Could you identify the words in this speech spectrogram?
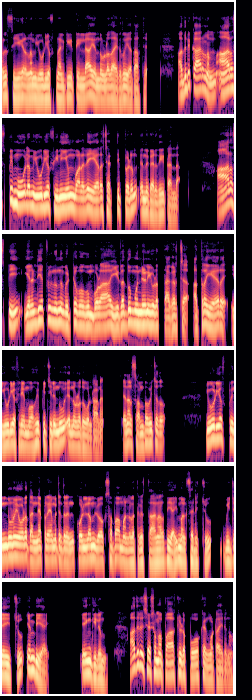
ഒരു സ്വീകരണം യു ഡി എഫ് നൽകിയിട്ടില്ല എന്നുള്ളതായിരുന്നു യാഥാർത്ഥ്യം. അതിന് കാരണം ആർ എസ് പി മൂലം യു ഡി എഫ് ഇനിയും വളരെയേറെ ശക്തിപ്പെടും എന്ന് കരുതിയിട്ടല്ല. R S P L D എഫിൽ നിന്ന് വിട്ടുപോകുമ്പോൾ ആ ഇടതുമുന്നണിയുടെ തകർച്ച അത്രയേറെ യു ഡി എഫിനെ മോഹിപ്പിച്ചിരുന്നു എന്നുള്ളതുകൊണ്ടാണ് എന്നാൽ സംഭവിച്ചതോ? യു ഡി എഫ് പിന്തുണയോടെ തന്നെ പ്രേമചന്ദ്രൻ കൊല്ലം ലോക്സഭാ മണ്ഡലത്തിൽ സ്ഥാനാർത്ഥിയായി മത്സരിച്ചു വിജയിച്ചു എം ആയി. എങ്കിലും അതിനുശേഷം ആ പാർട്ടിയുടെ പോക്ക് എങ്ങോട്ടായിരുന്നു?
